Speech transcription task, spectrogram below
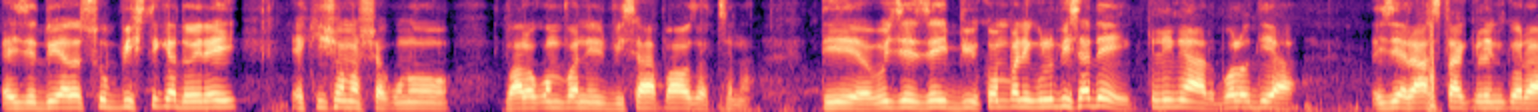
এই যে দুই হাজার চব্বিশ থেকে ধরেই একই সমস্যা, কোনো ভালো কোম্পানির ভিসা পাওয়া যাচ্ছে না। দিয়ে ওই যে যেই কোম্পানিগুলো ভিসা দেয় ক্লিনার বলো দিয়া এই যে রাস্তা ক্লিন করা,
